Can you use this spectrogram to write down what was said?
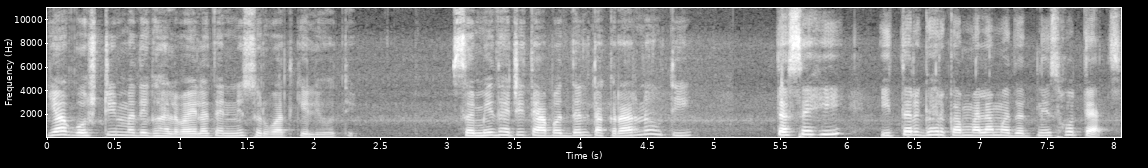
या गोष्टींमध्ये घालवायला त्यांनी सुरुवात केली होती. समिधाची त्याबद्दल तक्रार नव्हती. तसेही इतर घरकामाला मदतनीस होत्याच.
